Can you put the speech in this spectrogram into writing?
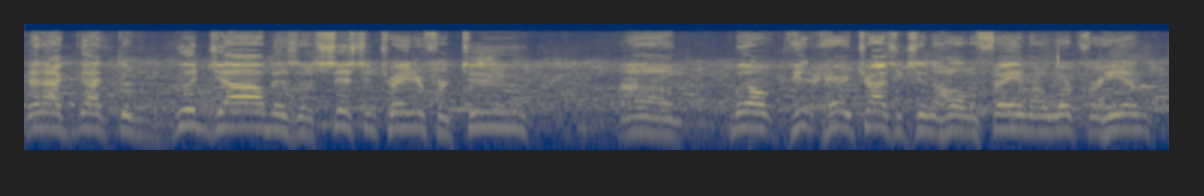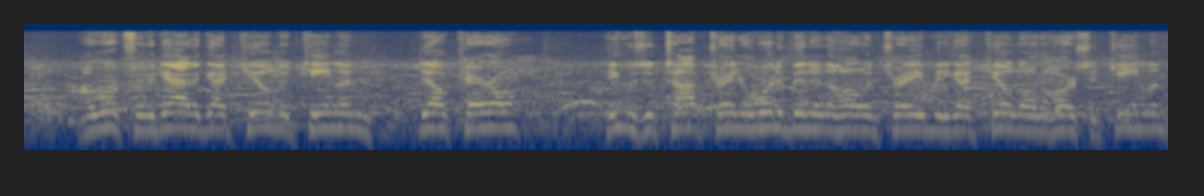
Then I got the good job as an assistant trainer for two. Um, well, Harry Trotsek's in the Hall of Fame. I worked for him. I worked for the guy that got killed at Keeneland, Del Carroll. He was a top trainer, would have been in the Hall of Trade, but he got killed on a horse at Keeneland.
